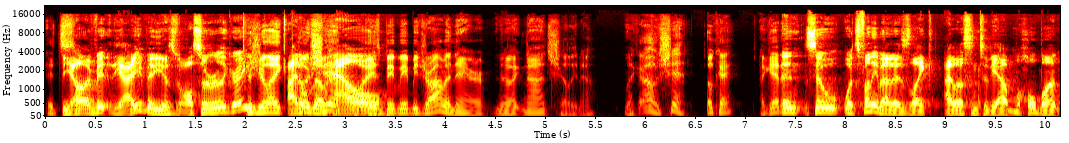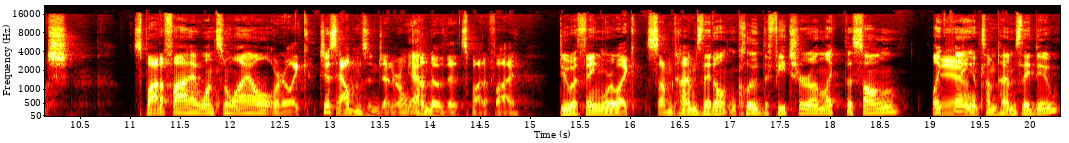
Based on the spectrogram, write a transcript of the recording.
It's the other vid- the IE video is also really great. because you're like, I don't oh, know shit, how. Why is Big Baby DRAM in there? And they're like, nah, it's Shelley now. I'm like, oh shit, okay, I get it. And so what's funny about it is like I listen to the album a whole bunch, Spotify once in a while, or like just albums in general. Yeah. I don't know that it's Spotify do a thing where like sometimes they don't include the feature on like the song like Yeah. thing, and sometimes they do.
